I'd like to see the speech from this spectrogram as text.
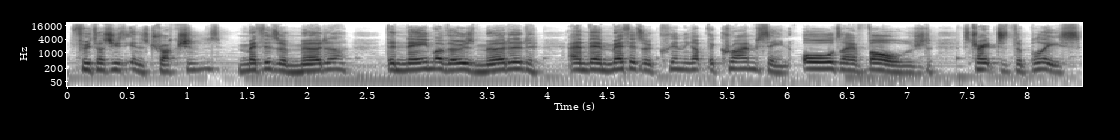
Futoshi's instructions, methods of murder, the name of those murdered, and their methods of cleaning up the crime scene all divulged straight to the police,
